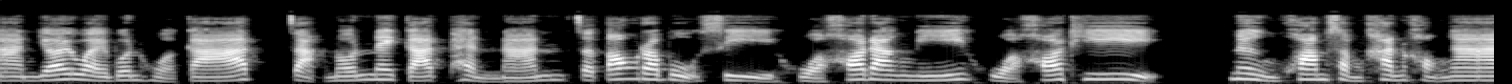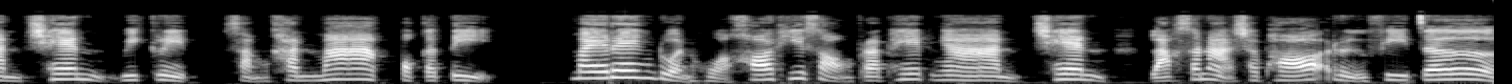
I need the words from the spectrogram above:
งานย่อยไว้บนหัวการ์ด จากน้นในการ์ดแผ่นนั้นจะต้องระบุ 4 หัวข้อดังนี้ หัวข้อที่ 1. ความสำคัญของงาน เช่น วิกฤตสำคัญมากปกติ ไม่เร่งด่วนหัวข้อที่ 2 ประเภทงาน เช่น ลักษณะเฉพาะหรือฟีเจอร์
